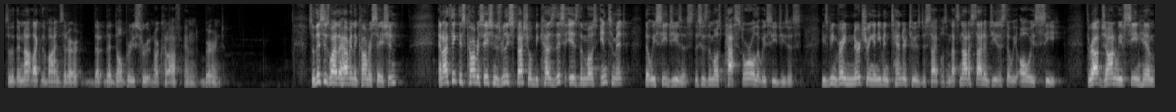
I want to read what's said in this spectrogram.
so that they're not like the vines that, are, that, that don't produce fruit and are cut off and burned. So, this is why they're having the conversation. And I think this conversation is really special because this is the most intimate that we see Jesus. This is the most pastoral that we see Jesus. He's being very nurturing and even tender to his disciples. And that's not a side of Jesus that we always see. Throughout John, we've seen him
